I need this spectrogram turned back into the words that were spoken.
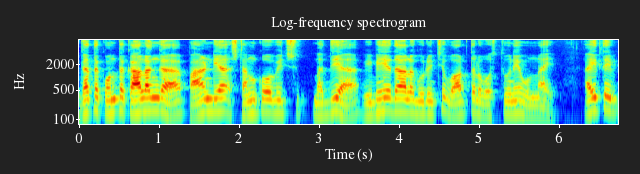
గత కొంతకాలంగా పాండ్య స్టన్కోవిచ్ మధ్య విభేదాల గురించి వార్తలు వస్తూనే ఉన్నాయి. అయితే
